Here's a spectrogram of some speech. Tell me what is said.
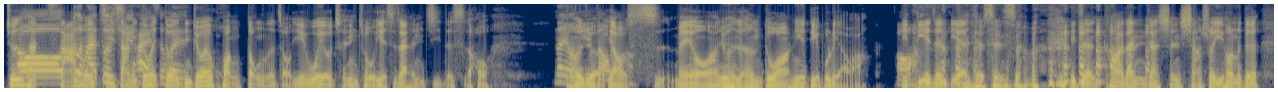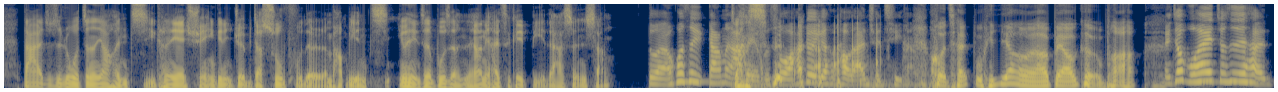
就是它刹会急刹，你都会对你就会晃动那种。也我有乘坐，也是在很挤的时候，那有跌到吗？要死没有啊，因为人很多啊，你也叠不了啊，你叠只能叠在他身上，你只能靠在人家身上。所以以后那个大家就是，如果真的要很挤，可能也选一个你觉得比较舒服的人旁边挤，因为你真的不怎么样，你还是可以叠在他身上。对啊，或是刚刚那个也不错，他就一个很好的安全气囊。我才不要啊，不要可怕，你就不会就是很。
